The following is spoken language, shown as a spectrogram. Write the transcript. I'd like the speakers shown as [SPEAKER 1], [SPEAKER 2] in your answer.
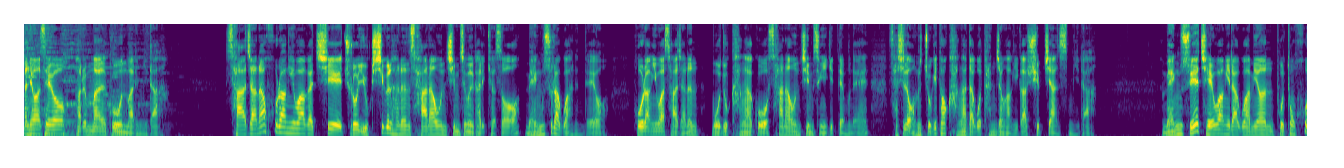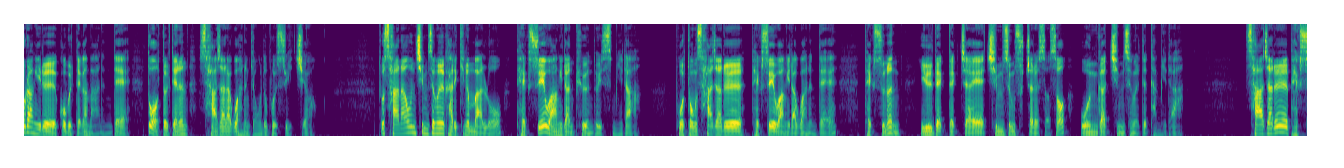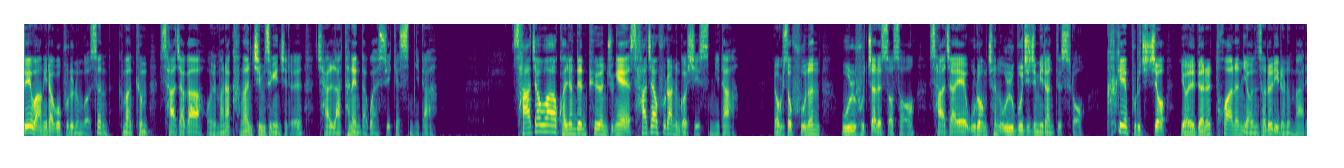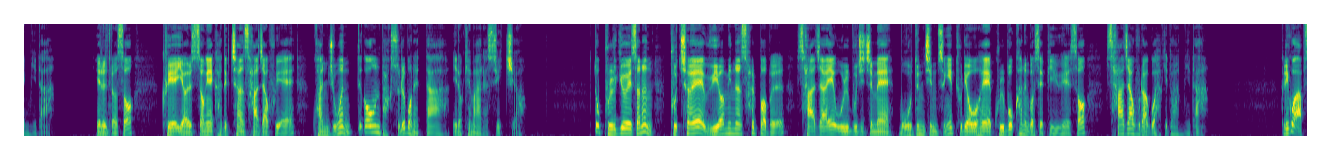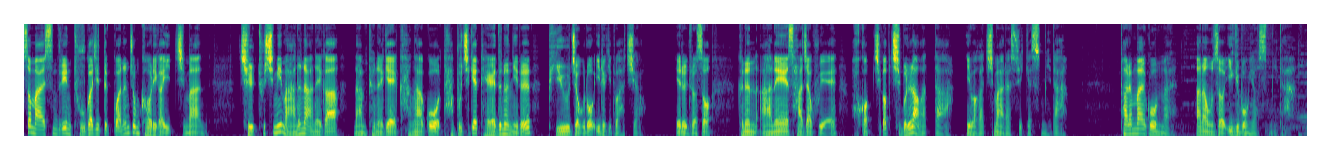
[SPEAKER 1] 안녕하세요. 바른말 고운말입니다. 사자나 호랑이와 같이 주로 육식을 하는 사나운 짐승을 가리켜서 맹수라고 하는데요. 호랑이와 사자는 모두 강하고 사나운 짐승이기 때문에 사실 어느 쪽이 더 강하다고 단정하기가 쉽지 않습니다. 맹수의 제왕이라고 하면 보통 호랑이를 꼽을 때가 많은데 또 어떨 때는 사자라고 하는 경우도 볼 수 있죠. 또 사나운 짐승을 가리키는 말로 백수의 왕이란 표현도 있습니다. 보통 사자를 백수의 왕이라고 하는데 백수는 일백백자의 짐승 숫자를 써서 온갖 짐승을 뜻합니다. 사자를 백수의 왕이라고 부르는 것은 그만큼 사자가 얼마나 강한 짐승인지를 잘 나타낸다고 할 수 있겠습니다. 사자와 관련된 표현 중에 사자후라는 것이 있습니다. 여기서 후는 울후자를 써서 사자의 우렁찬 울부짖음이란 뜻으로 크게 부르짖어 열변을 토하는 연설을 이루는 말입니다. 예를 들어서 그의 열성에 가득 찬 사자 후에 관중은 뜨거운 박수를 보냈다. 이렇게 말할 수 있죠. 또 불교에서는 부처의 위험 있는 설법을 사자의 울부짖음에 모든 짐승이 두려워해 굴복하는 것에 비유해서 사자후라고 하기도 합니다. 그리고 앞서 말씀드린 두 가지 뜻과는 좀 거리가 있지만 질투심이 많은 아내가 남편에게 강하고 다부지게 대드는 일을 비유적으로 이르기도 하죠. 예를 들어서 그는 아내의 사자 후에 허겁지겁 집을 나왔다. 이와 같이 말할 수 있겠습니다. 바른말 고운말 아나운서 이규봉이었습니다.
